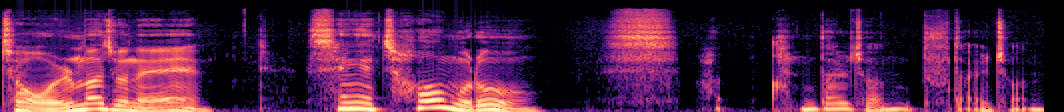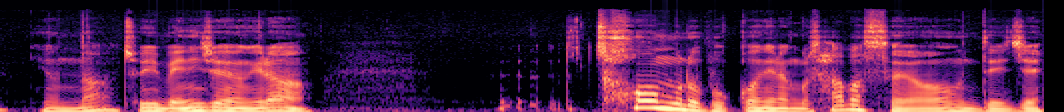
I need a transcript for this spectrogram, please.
저 얼마 전에 생애 처음으로 한 달 전, 두 달 전이었나? 저희 매니저 형이랑 처음으로 복권이란 걸 사봤어요. 근데 이제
